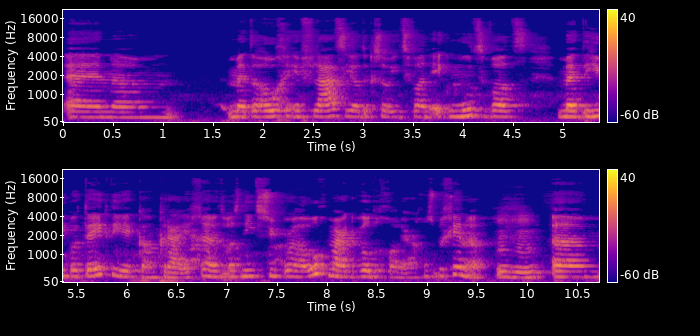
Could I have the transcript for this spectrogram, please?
En ehm, met de hoge inflatie had ik zoiets van... Ik moet wat met de hypotheek die ik kan krijgen. En het was niet super hoog, maar ik wilde gewoon ergens beginnen. Mhm. Ehm,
